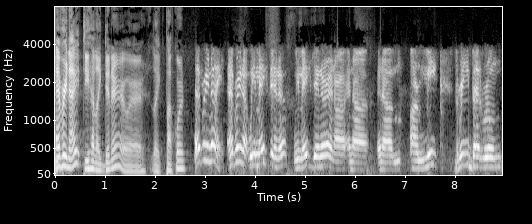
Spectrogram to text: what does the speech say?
Every night. Do you have like dinner or like popcorn? every night. Every night we make dinner. We make dinner in our in our in our, our meek three bedroom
